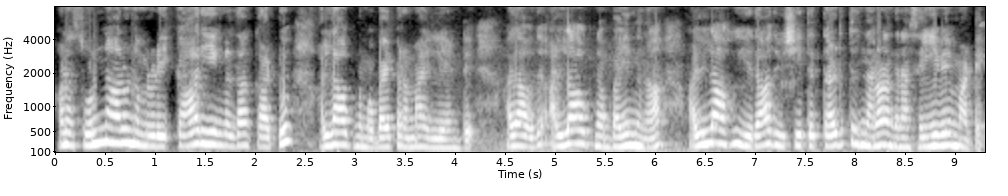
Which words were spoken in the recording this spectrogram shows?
ஆனால் சொன்னாலும் நம்மளுடைய காரியங்கள் தான் காட்டும். அல்லாஹுக்கு நம்ம பயப்படுறோமா இல்லையான்ட்டு. அதாவது அல்லாஹுக்கு நான் பயந்தேன்னா அல்லாஹு ஏதாவது விஷயத்தை தடுத்திருந்தானா அதை நான் செய்யவே மாட்டேன்.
